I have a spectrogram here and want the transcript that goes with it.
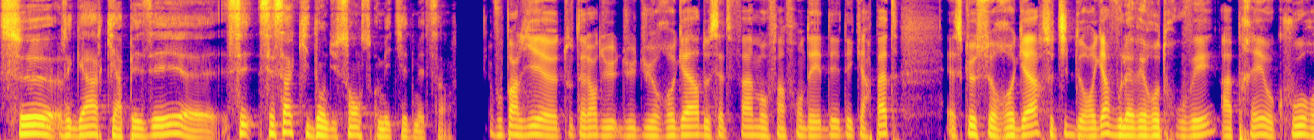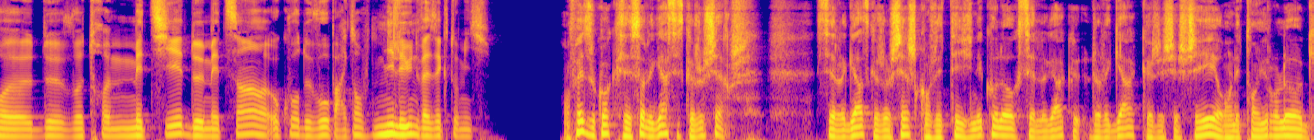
ce regard qui est apaisé, euh, c'est ça qui donne du sens au métier de médecin. Vous parliez euh, tout à l'heure du, du, regard de cette femme au fin fond des, des, des Carpates. Est-ce que ce regard, ce type de regard, vous l'avez retrouvé après au cours euh, de votre métier de médecin, au cours de vos, par exemple, mille et une vasectomies? En fait, je crois que c'est ce regard, c'est ce que je cherche c'est le regard que je cherche quand j'étais gynécologue, c'est le regard que, le regard que j'ai cherché en étant urologue.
